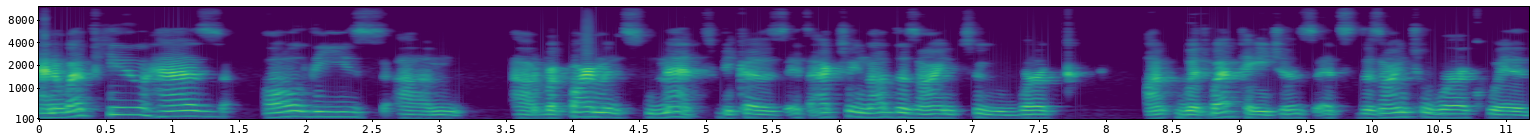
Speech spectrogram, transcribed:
and a web view has all these um, uh, requirements met because it's actually not designed to work on, with web pages. It's designed to work with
